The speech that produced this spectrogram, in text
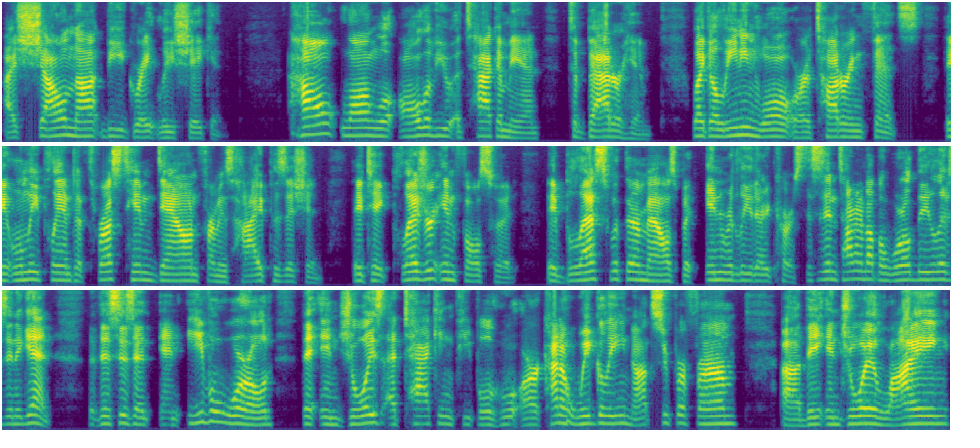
I shall not be greatly shaken. How long will all of you attack a man to batter him? like a leaning wall or a tottering fence. They only plan to thrust him down from his high position. They take pleasure in falsehood. They bless with their mouths, but inwardly they curse. This is him talking about the world that he lives in again. That this is an, an evil world that enjoys attacking people who are kind of wiggly, not super firm. Uh, they enjoy lying.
